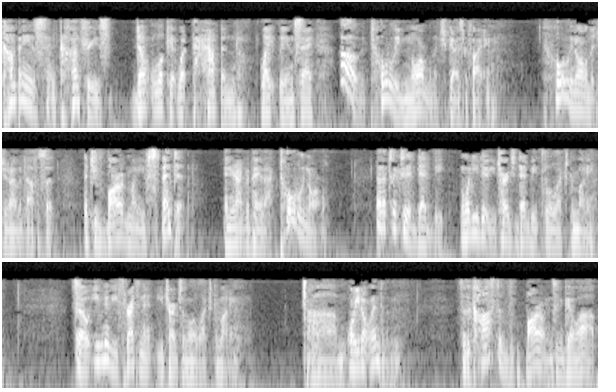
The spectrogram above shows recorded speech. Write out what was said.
companies and countries don't look at what happened lightly and say, "Oh, totally normal that you guys are fighting. Totally normal that you don't have a deficit. That you've borrowed money, you've spent it, and you're not going to pay it back. Totally normal." No, that's actually a deadbeat. And what do you do? You charge deadbeats a little extra money. So even if you threaten it, you charge them a little extra money, um, or you don't lend to them. So the cost of borrowing is going to go up,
